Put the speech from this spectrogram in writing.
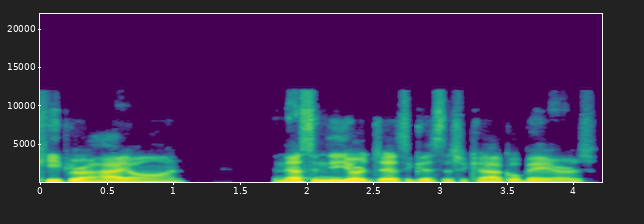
keep your eye on, and that's the New York Jets against the Chicago Bears.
